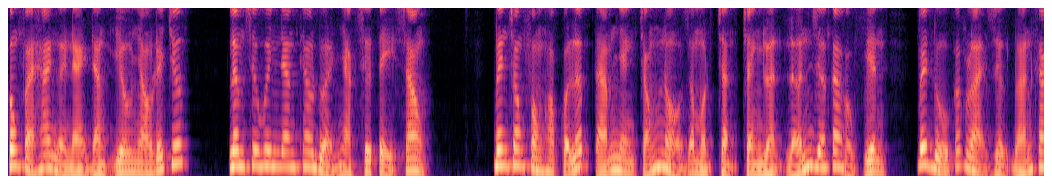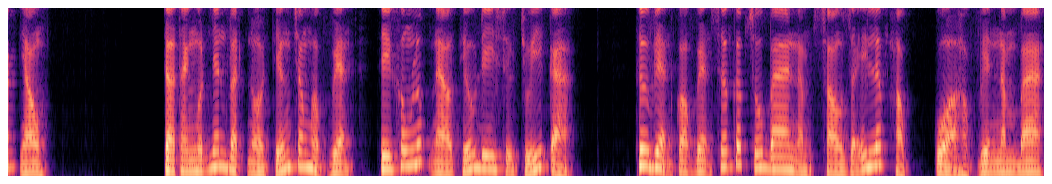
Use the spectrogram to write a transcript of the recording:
không phải hai người này đang yêu nhau đấy chứ? Lâm Sư Huynh đang theo đuổi nhạc sư tỷ sao? Bên trong phòng học của lớp 8 nhanh chóng nổ ra một trận tranh luận lớn giữa các học viên với đủ các loại dự đoán khác nhau. Trở thành một nhân vật nổi tiếng trong học viện thì không lúc nào thiếu đi sự chú ý cả. Thư viện của học viện sơ cấp số 3 nằm sau dãy lớp học của học viên năm 3,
